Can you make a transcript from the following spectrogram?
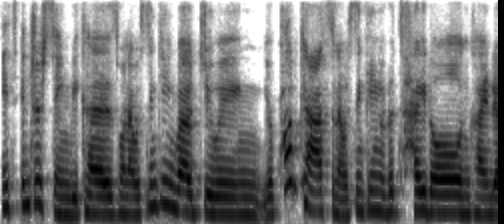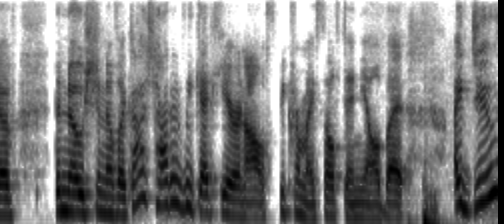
it's interesting because when I was thinking about doing your podcast and I was thinking of the title and kind of the notion of like, gosh, how did we get here? And I'll speak for myself, Danielle, but I do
